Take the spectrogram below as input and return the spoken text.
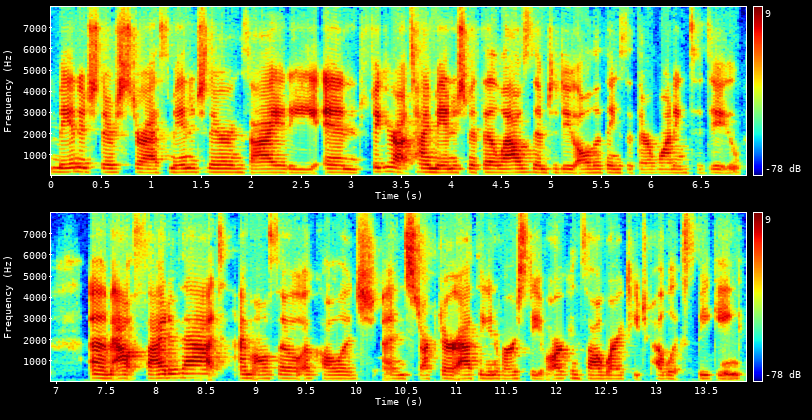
manage their stress manage their anxiety and figure out time management that allows them to do all the things that they're wanting to do. Um, outside of that i'm also a college instructor at the university of arkansas where i teach public speaking.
